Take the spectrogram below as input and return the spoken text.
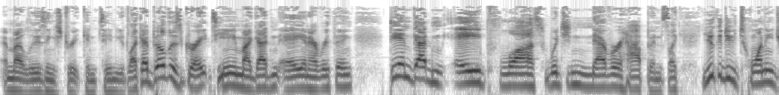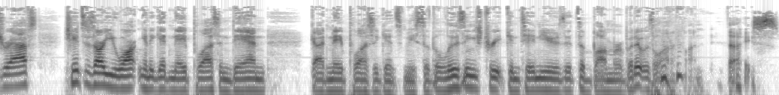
and my losing streak continued. Like I built this great team. I got an A and everything. Dan got an A plus, which never happens. Like you could do 20 drafts. Chances are you aren't going to get an A plus and Dan got an A plus against me. So the losing streak continues. It's a bummer, but it was a lot of fun. nice.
